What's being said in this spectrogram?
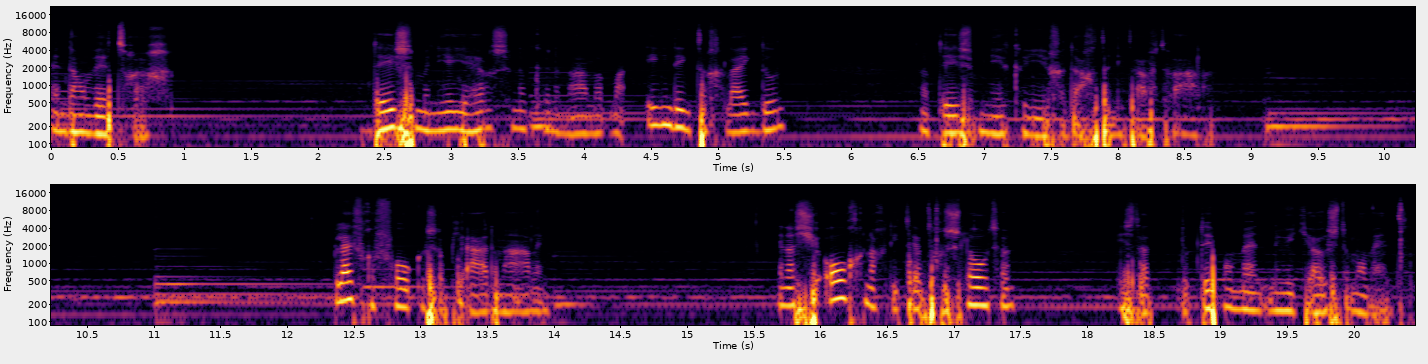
en dan weer terug. Op deze manier je hersenen kunnen namelijk maar één ding tegelijk doen. En op deze manier kun je je gedachten niet afdwalen. Blijf gefocust op je ademhaling. En als je ogen nog niet hebt gesloten, is dat op dit moment nu het juiste moment.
